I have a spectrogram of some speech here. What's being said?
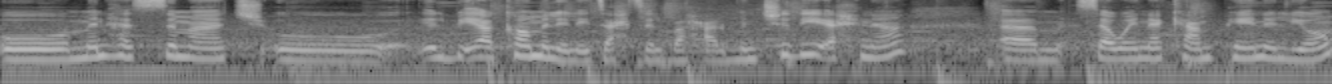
ومنها السمك والبيئة كاملة اللي تحت البحر. من كذي إحنا سوينا campaign اليوم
